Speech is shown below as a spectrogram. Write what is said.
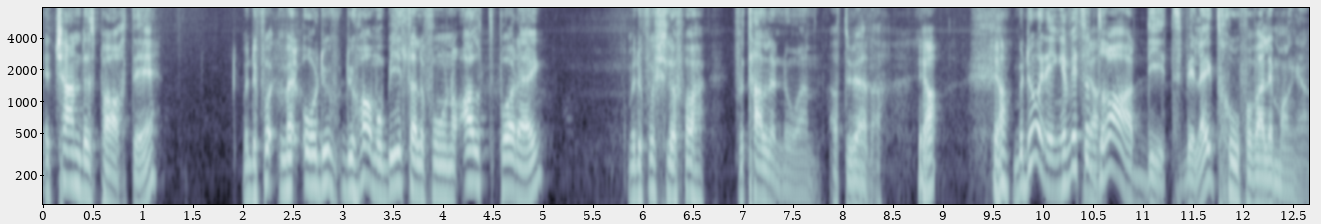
et kjendisparty, men du får, men, og du, du har mobiltelefon og alt på deg, men du får ikke lov å fortelle noen at du er der. Ja. ja. Men da er det ingen vits å dra dit, vil jeg tro for veldig mange.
